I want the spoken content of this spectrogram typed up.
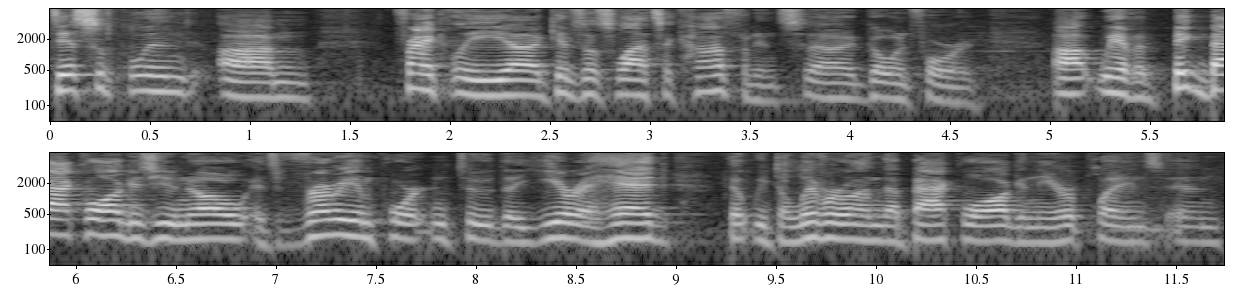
Disciplined, um, frankly, uh, gives us lots of confidence uh, going forward. Uh, we have a big backlog, as you know. It's very important to the year ahead that we deliver on the backlog and the airplanes. And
